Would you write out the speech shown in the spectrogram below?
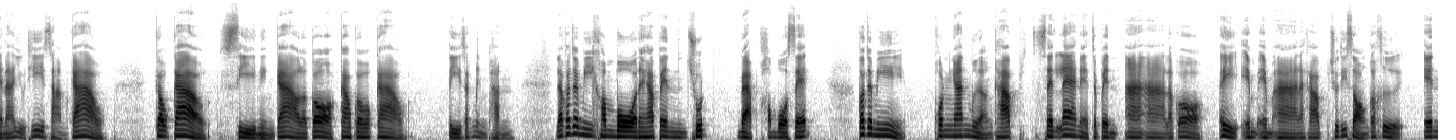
ษนะอยู่ที่ 39 99 419 แล้วก็ 999ตีสัก 1,000 แล้วก็จะมีคอมโบนะครับ เป็นชุดแบบคอมโบเซต ก็จะมีคนงานเหมืองครับ เซตแรกเนี่ยจะเป็น RR แล้วก็เอ้ย MMR นะครับ ชุดที่ 2 ก็คือ N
